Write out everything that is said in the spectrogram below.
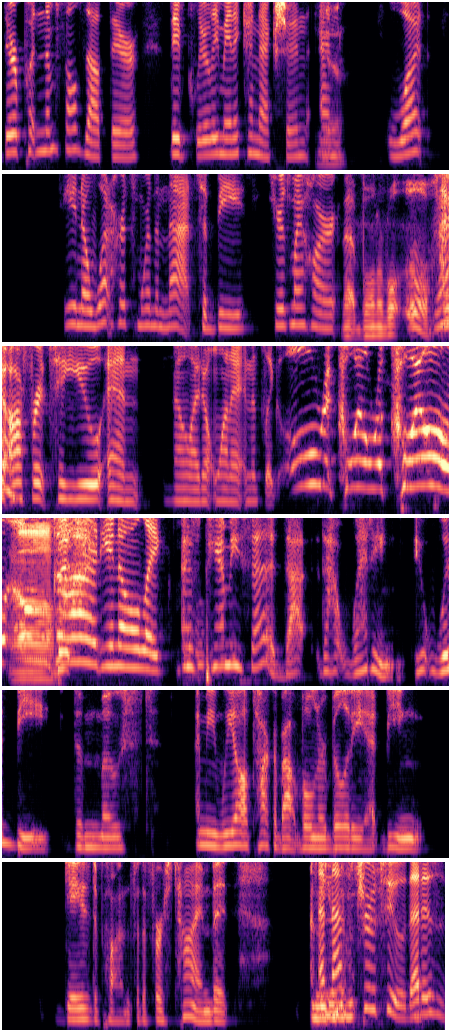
they're putting themselves out there. They've clearly made a connection Yeah. and what you know what hurts more than that? To be here's my heart. That vulnerable oh i offer it to you and no i don't want it and it's like oh recoil recoil oh, Oh. God you know like as Pammy said, that that wedding, it would be the most. I mean, we all talk about vulnerability at being gazed upon for the first time, but I mean, and that's true too. That is,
